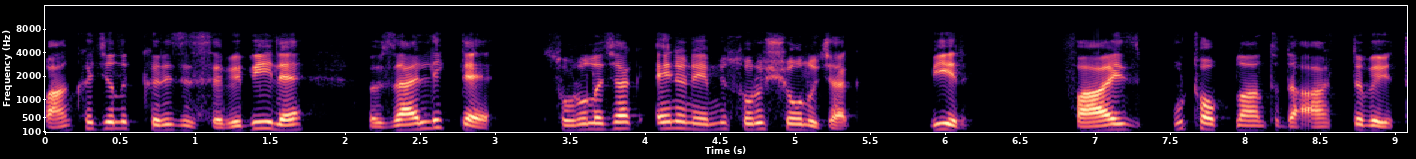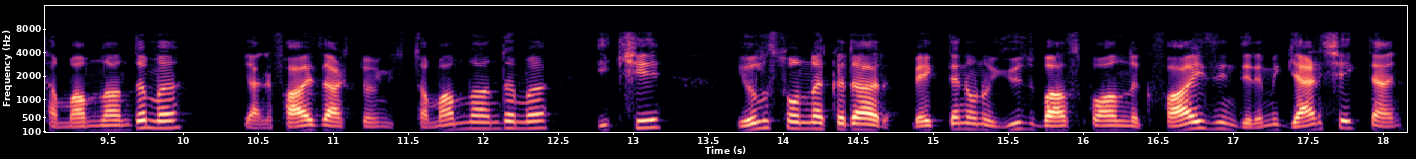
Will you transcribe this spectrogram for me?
bankacılık krizi sebebiyle özellikle sorulacak en önemli soru şu olacak. 1. Faiz bu toplantıda arttı ve tamamlandı mı? Yani faiz artış döngüsü tamamlandı mı? 2. Yıl sonuna kadar beklenen onu 100 bas puanlık faiz indirimi gerçekten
